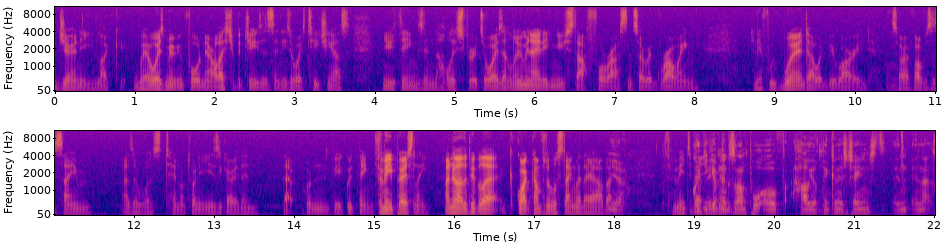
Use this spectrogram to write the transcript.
journey. Like we're always moving forward in our relationship with Jesus, and He's always teaching us new things, and the Holy Spirit's always illuminating new stuff for us, and so we're growing. And if we weren't, I would be worried. Mm. So if I was the same as I was 10 or 20 years ago, then that wouldn't be a good thing for me personally. I know other people are quite comfortable staying where they are, but yeah. For me, it's Could you give an example of how your thinking has changed in in that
